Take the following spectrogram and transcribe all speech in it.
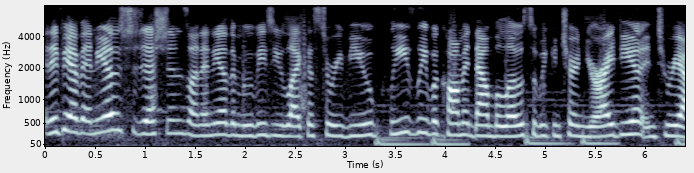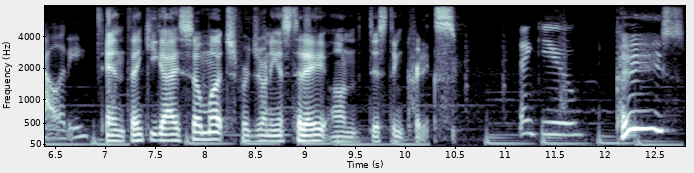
And if you have any other suggestions on any other movies you'd like us to review, please leave a comment down below so we can turn your idea into reality. And thank you guys so much for joining us today on Distant Critics. Thank you. Peace.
